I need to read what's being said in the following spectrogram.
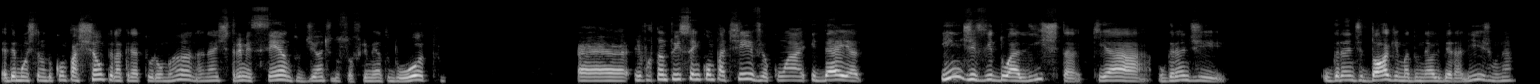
é demonstrando compaixão pela criatura humana, né, estremecendo diante do sofrimento do outro. É, e, portanto, isso é incompatível com a ideia individualista que é o grande, o grande dogma do neoliberalismo. Né?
